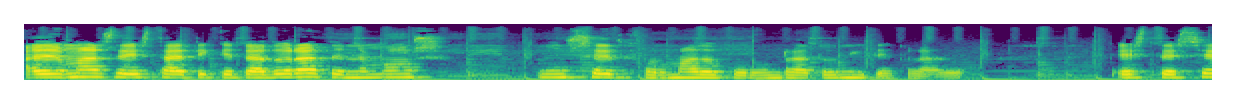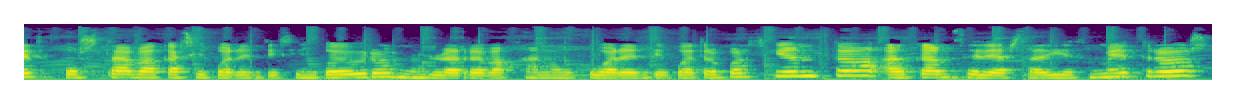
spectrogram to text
Además de esta etiquetadora tenemos un set formado por un ratón y teclado. Este set costaba casi 45 euros, nos le rebajan un 44%, alcance de hasta 10 metros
